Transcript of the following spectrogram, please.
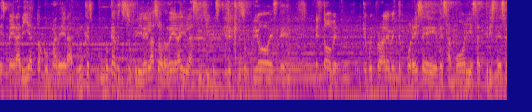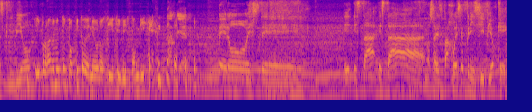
esperaría, toco madera, nunca, nunca sufriré la sordera y la sífilis que, que, sufrió este Beethoven y que muy probablemente por ese desamor y esa tristeza escribió. Y probablemente un poquito de neurosífilis también. También, pero este eh, está, está, o sea, es bajo ese principio que,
